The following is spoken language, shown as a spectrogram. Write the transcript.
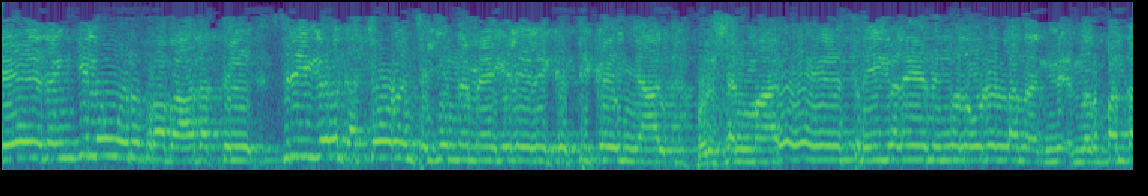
ഏതെങ്കിലും ഒരു പ്രഭാതത്തിൽ സ്ത്രീകൾ കച്ചവടം ചെയ്യുന്ന മേഖലയിലേക്ക് എത്തിക്കഴിഞ്ഞാൽ പുരുഷന്മാരെ സ്ത്രീകളെ നിങ്ങളോടുള്ള നിർബന്ധ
